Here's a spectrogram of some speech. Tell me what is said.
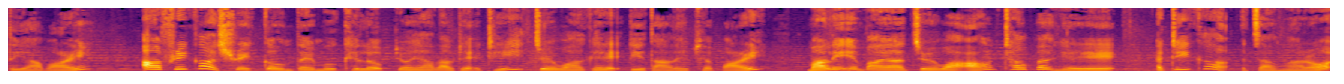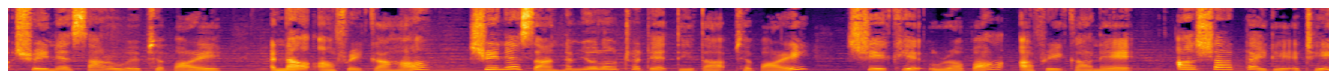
သိရပါတယ်။ အာဖရိကရွှေကုန်တယ်မှုခေတ်လို့ပြောရလောက်တဲ့အထိကျွဲဝါခဲ့တဲ့ဒေသလေးဖြစ်ပါတယ်။မာလီအင်ပါယာကျွဲဝအောင်ထောက်ပံ့ခဲ့တဲ့အဓိကအကြောင်းကတော့ရွှေနဲ့စားလိုပဲဖြစ်ပါတယ်။အနောက်အာဖရိကဟာရွှေနဲ့စားနှစ်မျိုးလုံးထွက်တဲ့ဒေသဖြစ်ပါတယ်။ရှေးခေတ်ဥရောပအာဖရိကနဲ့အာရှတိုက်တဲ့အထိ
